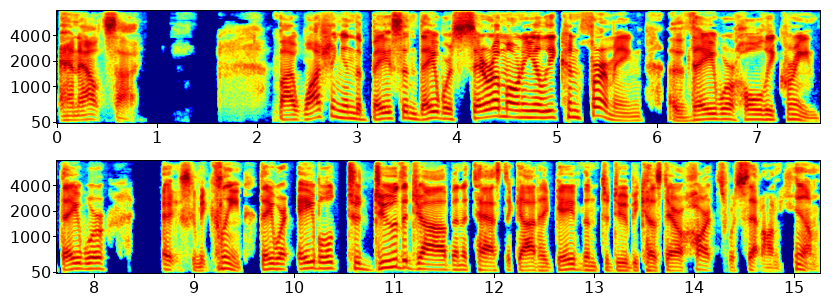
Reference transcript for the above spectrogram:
and outside. By washing in the basin, they were ceremonially confirming they were wholly clean. They were excuse me, clean. They were able to do the job and a task that God had gave them to do because their hearts were set on Him.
